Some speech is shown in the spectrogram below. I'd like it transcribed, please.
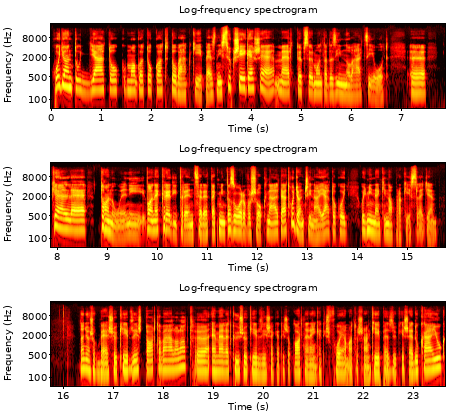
Hogyan tudjátok magatokat tovább képezni? Szükséges-e, mert többször mondtad az innovációt, kell-e tanulni? Van-e kreditrendszeretek, mint az orvosoknál? Tehát hogyan csináljátok, hogy, hogy mindenki napra kész legyen? Nagyon sok belső képzést tart a vállalat, emellett külső képzéseket is, a partnereinket is folyamatosan képezzük és edukáljuk.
